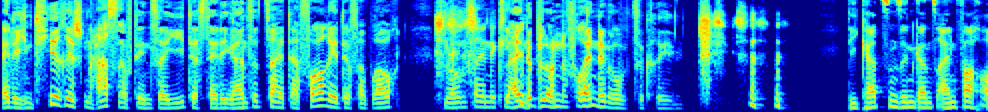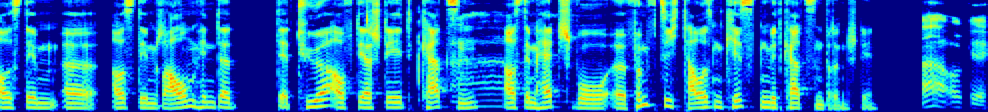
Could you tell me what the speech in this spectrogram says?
hätte ich einen tierischen Hass auf den Said, dass der die ganze Zeit da Vorräte verbraucht, nur um seine kleine blonde Freundin rumzukriegen. die Kerzen sind ganz einfach aus dem, äh, aus dem Raum hinter der Tür, auf der steht Kerzen, Ah. aus dem Hatch, wo äh, 50.000 Kisten mit Kerzen drin stehen. Ah, okay.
